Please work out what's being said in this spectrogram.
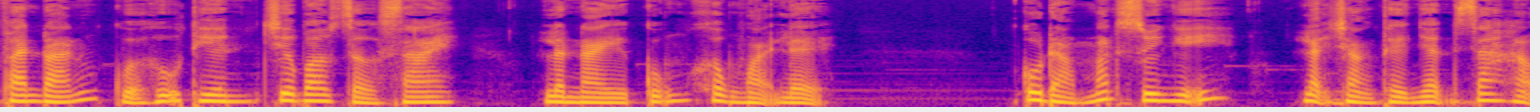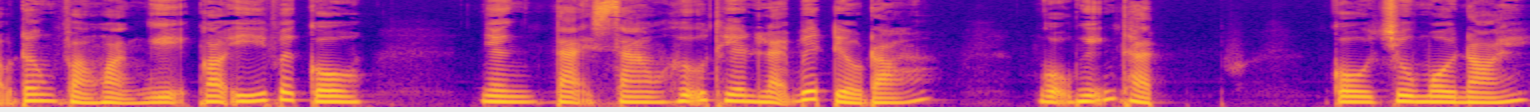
Phán đoán của Hữu Thiên chưa bao giờ sai, lần này cũng không ngoại lệ. Cô đảo mắt suy nghĩ, lại chẳng thể nhận ra Hạo Đông và Hoàng Nghị có ý với cô. Nhưng tại sao Hữu Thiên lại biết điều đó? Ngộ nghĩnh thật. Cô chu môi nói.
